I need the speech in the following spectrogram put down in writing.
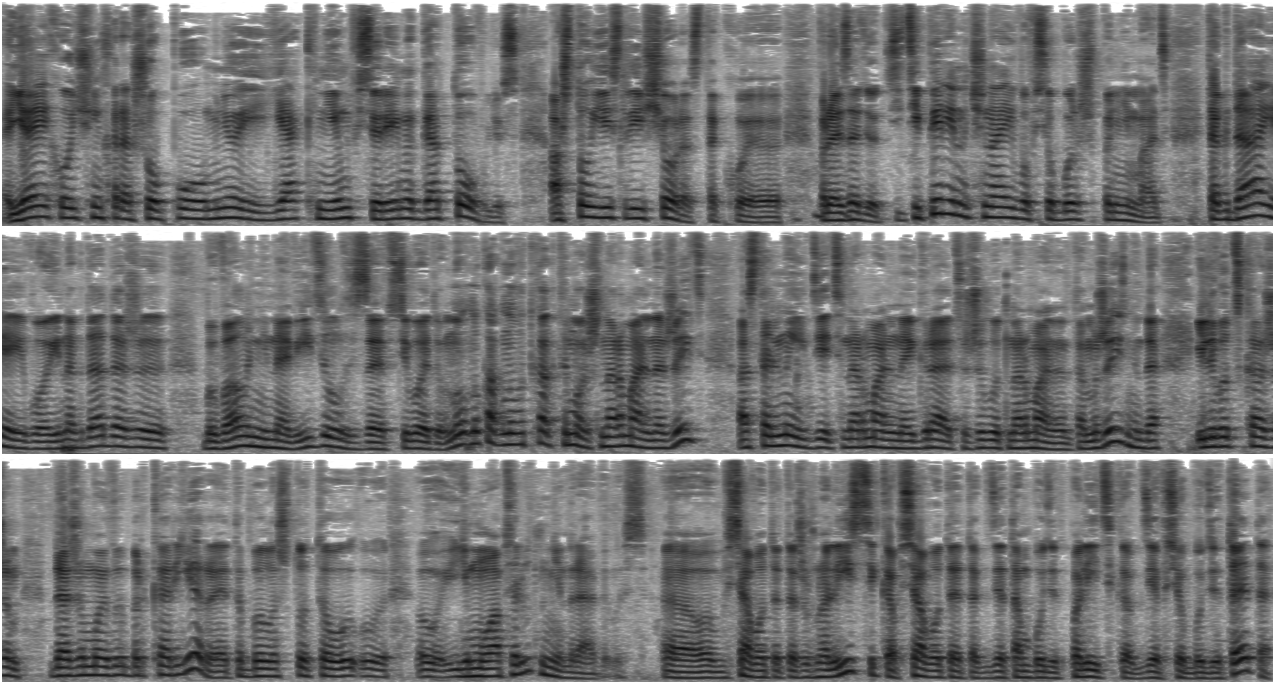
я их очень хорошо помню, и я к ним все время готовлюсь. А что, если еще раз такое произойдет? И теперь я начинаю его все больше понимать. Тогда я его иногда даже бывало ненавидел из-за всего этого. Ну, ну как, ну вот как ты можешь нормально жить, остальные дети нормально играются, живут нормально там жизнью, да, или вот, скажем, даже мой мой выбор карьеры, это было что-то, ему абсолютно не нравилось. Э, вся вот эта журналистика, вся вот эта, где там будет политика, где все будет это,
